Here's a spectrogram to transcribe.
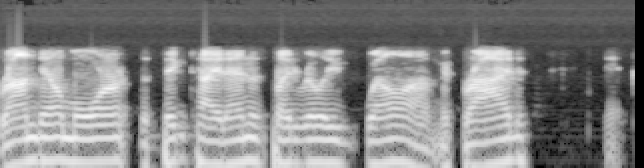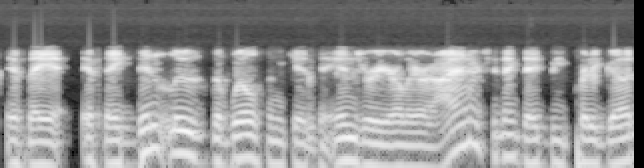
Rondale Moore, the big tight end has played really well. Uh, McBride. If they if they didn't lose the Wilson kid to injury earlier, I actually think they'd be pretty good.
